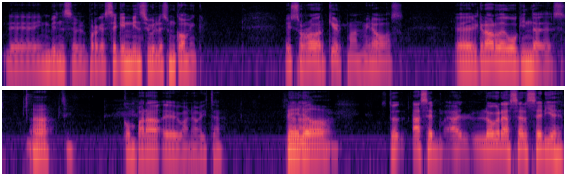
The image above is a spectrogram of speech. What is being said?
De Invincible, porque sé que Invincible es un cómic. Lo hizo Robert Kirkman, mirá vos. El creador de Walking Dead. es. Ah, sí. Comparado, eh, bueno, viste. Pero To- Hace, a- logra hacer series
